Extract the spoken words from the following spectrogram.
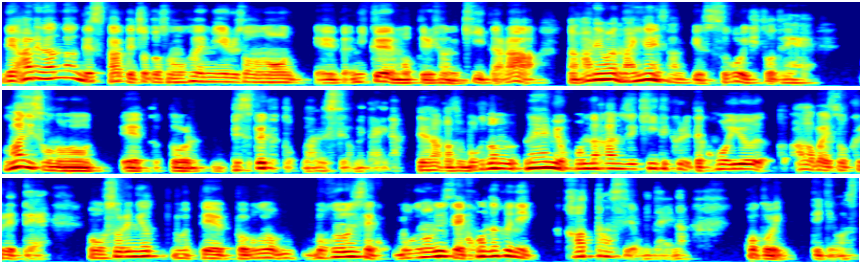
で、あれ何なんですかってちょっとその辺にいるその、えっ、ー、と、ニックネーム持ってる人に聞いたら、あれは何々さんっていうすごい人で、マジその、えっ、ー、と、リスペクトなんですよ、みたいな。で、なんかその僕の悩みをこんな感じで聞いてくれて、こういうアドバイスをくれて、それによって僕の、僕の人生、僕の人生こんな風に変わったんですよ、みたいなことを言ってきます。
